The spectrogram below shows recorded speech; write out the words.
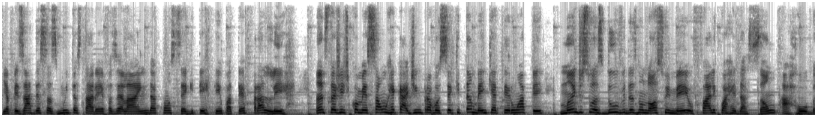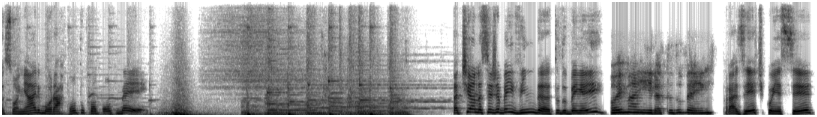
E apesar dessas muitas tarefas, ela ainda consegue ter tempo até para ler. Antes da gente começar, um recadinho para você que também quer ter um AP. Mande suas dúvidas no nosso e-mail fale com a redação arroba sonharemorar.com.br. Tatiana, seja bem-vinda. Tudo bem aí? Oi, Maíra, tudo bem? Prazer te conhecer.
